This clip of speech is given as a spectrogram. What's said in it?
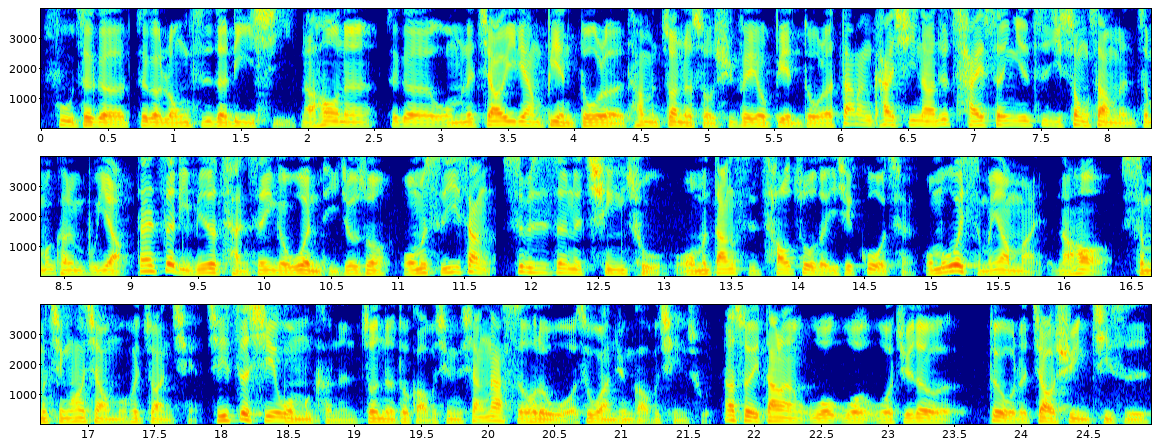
付这个这个融资的利息，然后呢，这个我们的交易量变多了，他们赚的手续费又变多了，当然开心啊！就财神爷自己送上门，怎么可能不要？但是这里面就产生一个问题，就是说我们实际上是不是真的清楚我们当时操作的？一些过程，我们为什么要买？然后什么情况下我们会赚钱？其实这些我们可能真的都搞不清楚。像那时候的我是完全搞不清楚。那所以当然，我我我觉得。对我的教训其实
